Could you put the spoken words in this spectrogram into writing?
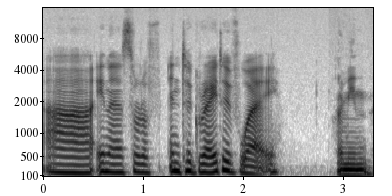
uh, in a sort of integrative way. I mean,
